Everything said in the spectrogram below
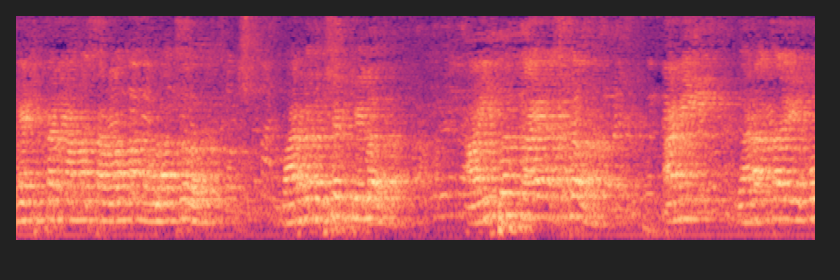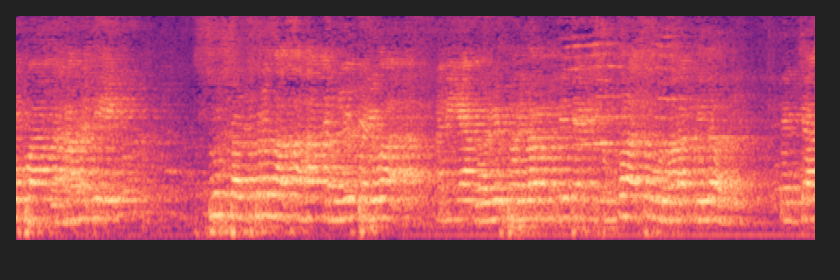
या ठिकाणी आम्हा सर्वांना मुलाचं मार्गदर्शन केलं. आई पण काय असतं आणि घराचा एकोपा घरामध्ये सुसंस्कृत असा हा गवळी परिवार आणि या गवळी परिवारामध्ये त्यांनी सुंदर असं उदाहरण दिलं. त्यांच्या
